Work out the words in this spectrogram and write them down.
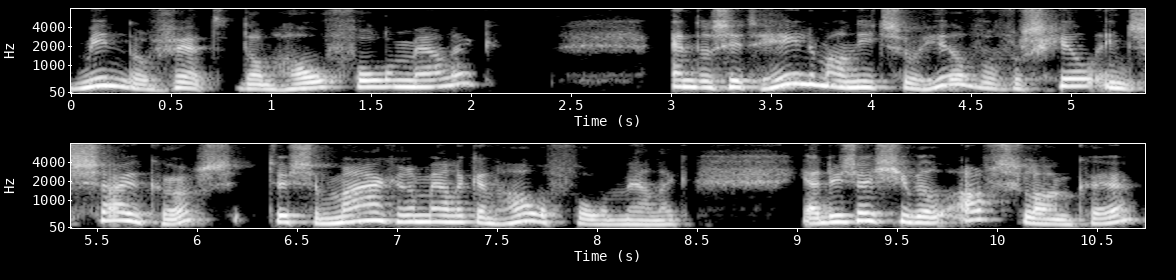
minder vet dan halfvolle melk. En er zit helemaal niet zo heel veel verschil in suikers tussen magere melk en halfvolle melk. Ja, dus als je wil afslanken,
